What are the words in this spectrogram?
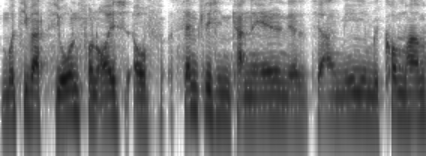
Motivation von euch auf sämtlichen Kanälen der sozialen Medien bekommen haben,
